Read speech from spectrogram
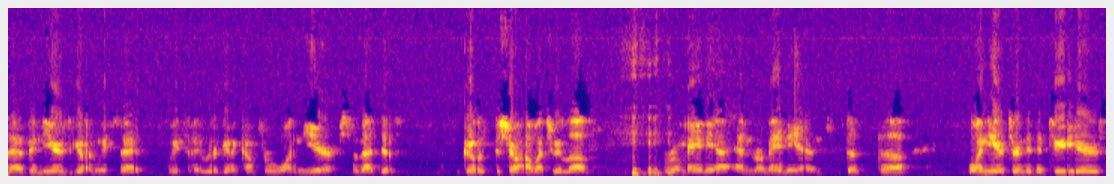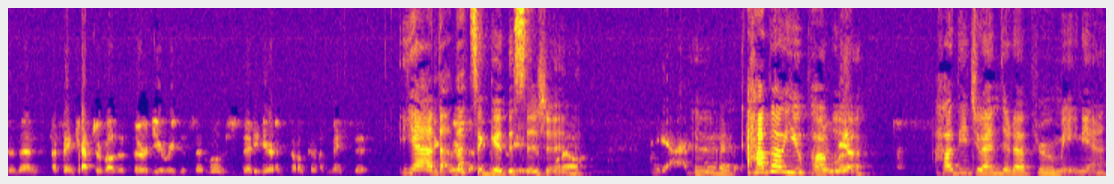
seven years ago, and we said we said we were going to come for one year. So that just goes to show how much we love Romania and Romanians. That uh, one year turned into two years, and then I think after about the third year, we just said we'll just stay here until God makes it. yeah, that, clear that's a good decision. somewhere else. yeah. Um, how about you, Pablo? yeah. How did you ended up in Romania?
